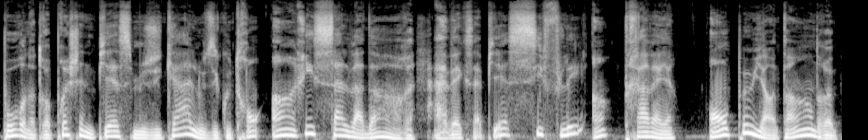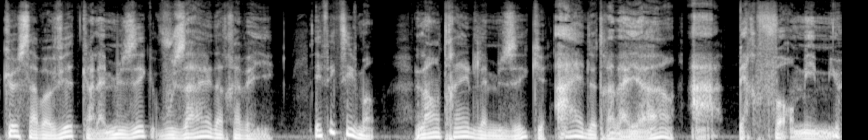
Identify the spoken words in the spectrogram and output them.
Pour notre prochaine pièce musicale, nous écouterons Henri Salvador avec sa pièce Siffler en travaillant. On peut y entendre que ça va vite quand la musique vous aide à travailler. Effectivement, l'entrain de la musique aide le travailleur à performer mieux.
